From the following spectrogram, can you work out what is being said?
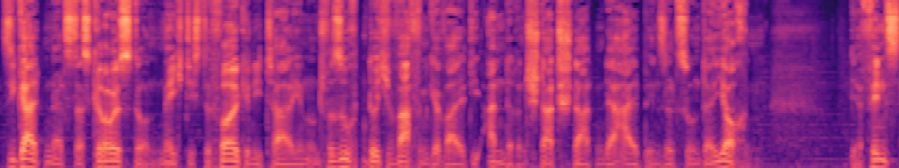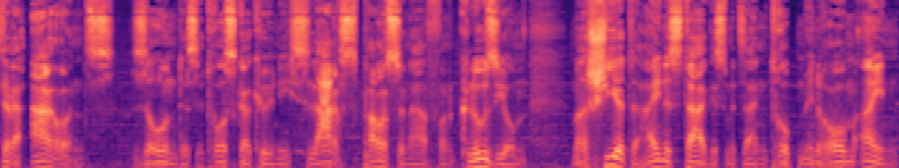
Sie galten als das größte und mächtigste Volk in Italien und versuchten durch Waffengewalt die anderen Stadtstaaten der Halbinsel zu unterjochen. Der finstere Arons, Sohn des Etruskerkönigs Lars Porsena von Clusium, marschierte eines Tages mit seinen Truppen in Rom ein,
